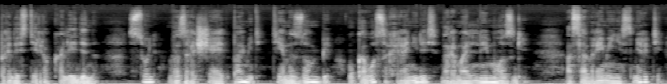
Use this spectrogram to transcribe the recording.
предостерег Каледин. Соль возвращает память тем зомби, у кого сохранились нормальные мозги, а со времени смерти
